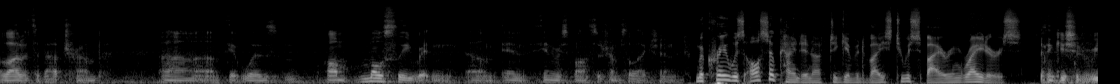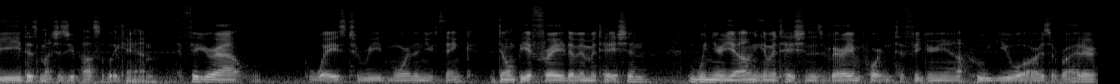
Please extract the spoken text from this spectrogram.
A lot of it's about Trump. Um, it was um, mostly written um, in, in response to Trump's election. McCrae was also kind enough to give advice to aspiring writers. I think you should read as much as you possibly can. Figure out ways to read more than you think. Don't be afraid of imitation when you're young, imitation is very important to figuring out who you are as a writer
